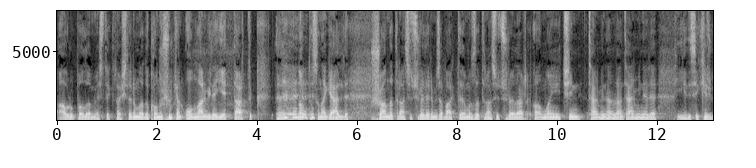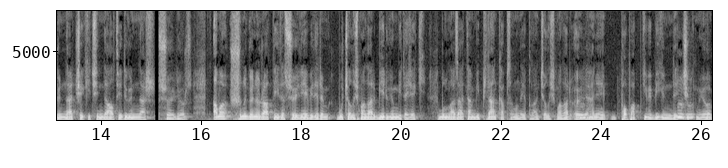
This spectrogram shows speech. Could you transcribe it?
Avrupalı meslektaşlarımla da konuşurken onlar bile yetti artık e, noktasına geldi. Şu anda transit sürelerimize baktığımızda transit süreler Almanya için terminalden terminale 7-8 günler, Çek içinde 6-7 günler söylüyoruz. Ama şunu gönül rahatlığıyla söyleyebilirim. Bu çalışmalar bir gün bitecek. Bunlar zaten bir plan kapsamında yapılan çalışmalar. Öyle hani pop-up gibi bir günde çıkmıyor.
